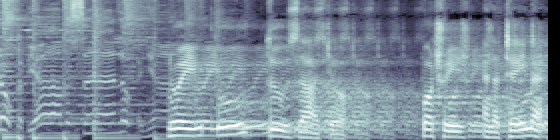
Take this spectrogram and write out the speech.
လို့အပြာမဆန်လို့အညာຫນွေဦးသူစာကျော် Portrait Entertainment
